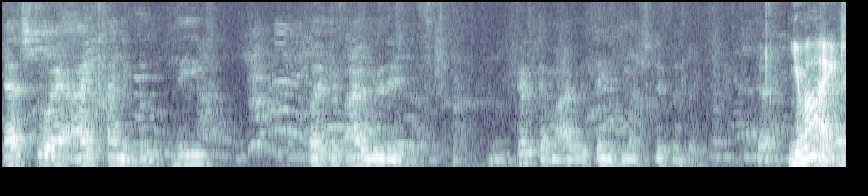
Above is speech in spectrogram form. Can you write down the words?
that's the way I kind of believe. But if I were the victim, I would think much differently. You might.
